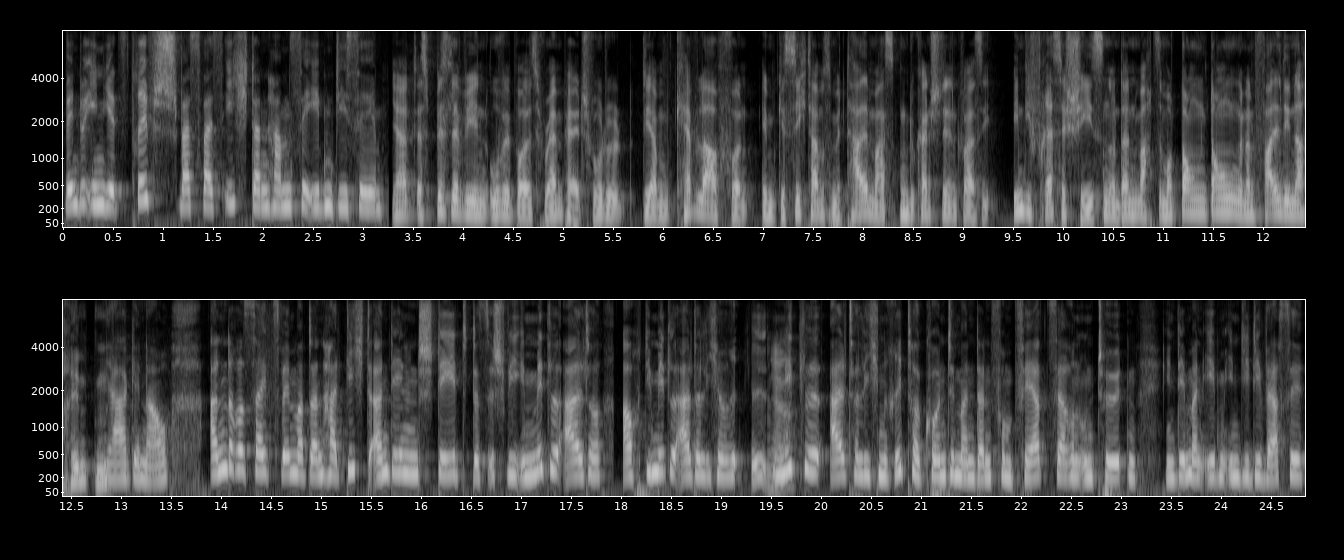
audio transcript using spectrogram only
wenn du ihn jetzt triffst, was weiß ich, dann haben sie eben diese Ja, das ist wie in Uwe Bolls Rampage, wo du, die haben Kevlar von, im Gesicht haben so Metallmasken, du kannst den quasi in die Fresse schießen und dann macht es immer Dong, Dong und dann fallen die nach hinten. Ja, genau. Andererseits, wenn man dann halt dicht an denen steht, das ist wie im Mittelalter, auch die mittelalterliche, Ja. mittelalterlichen Ritter konnte man dann vom Pferd zerren und töten, indem man eben in die diverse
